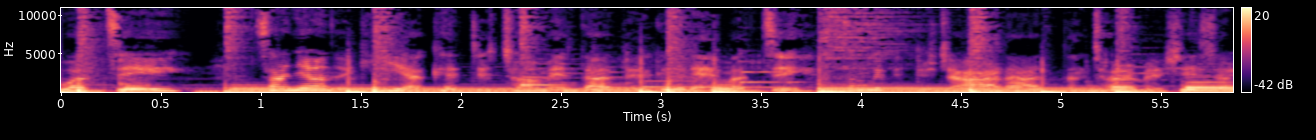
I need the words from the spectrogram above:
왔지? 4년을 기약했지. 처음엔 다들 그래 맞지? 성립이 될줄 알았던 젊은 시절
